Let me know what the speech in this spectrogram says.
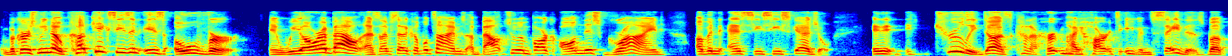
And because we know cut cupcake season is over. And we are about, as I've said a couple times, about to embark on this grind of an SEC schedule. And it, it truly does kind of hurt my heart to even say this, but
